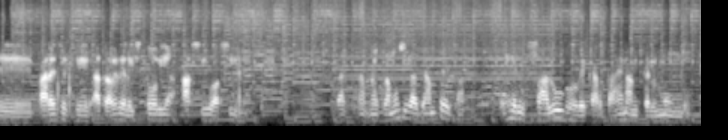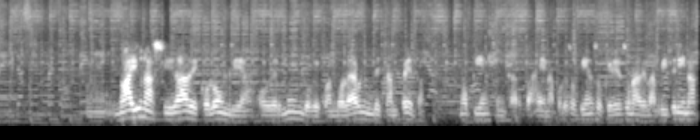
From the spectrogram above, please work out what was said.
eh, parece que a través de la historia ha sido así. La- nuestra música champeta es el saludo de Cartagena ante el mundo. Mm, No hay una ciudad de Colombia o del mundo que cuando le hablen de champeta no piense en Cartagena. Por eso pienso que es una de las vitrinas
